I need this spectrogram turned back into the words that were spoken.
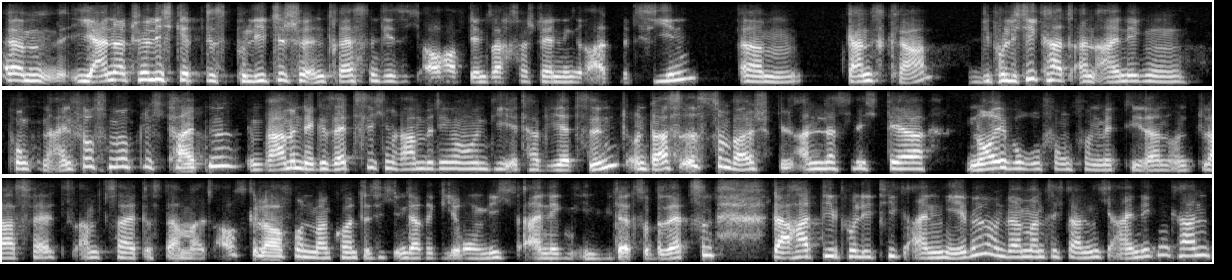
Ähm, ja, natürlich gibt es politische Interessen, die sich auch auf den Sachverständigenrat beziehen. Ähm, ganz klar. Die Politik hat an einigen Punkten Einflussmöglichkeiten im Rahmen der gesetzlichen Rahmenbedingungen, die etabliert sind. Und das ist zum Beispiel anlässlich der Neuberufung von Mitgliedern. Und Lars Felds Amtszeit ist damals ausgelaufen und man konnte sich in der Regierung nicht einigen, ihn wieder zu besetzen. Da hat die Politik einen Hebel. Und wenn man sich dann nicht einigen kann,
